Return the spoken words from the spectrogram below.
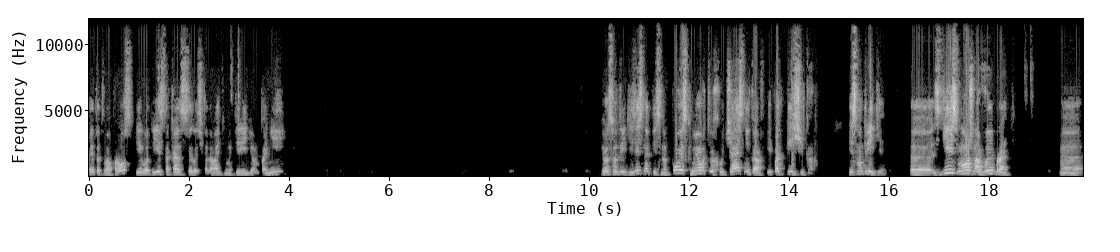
этот вопрос, и вот есть такая ссылочка. Давайте мы перейдем по ней. И вот смотрите, здесь написано поиск мертвых участников и подписчиков. И смотрите, э, здесь можно выбрать э,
